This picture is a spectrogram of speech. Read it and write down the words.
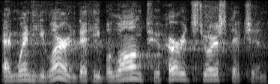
And when he learned that he belonged to Herod's jurisdiction,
